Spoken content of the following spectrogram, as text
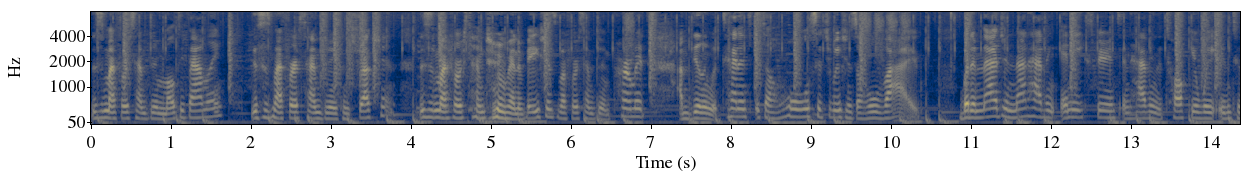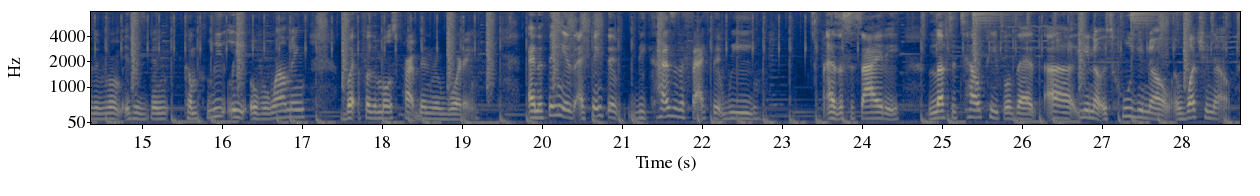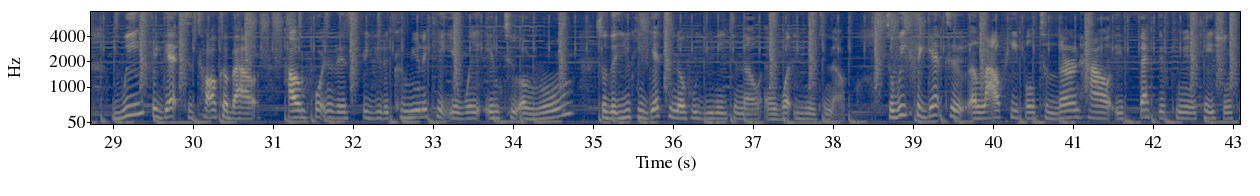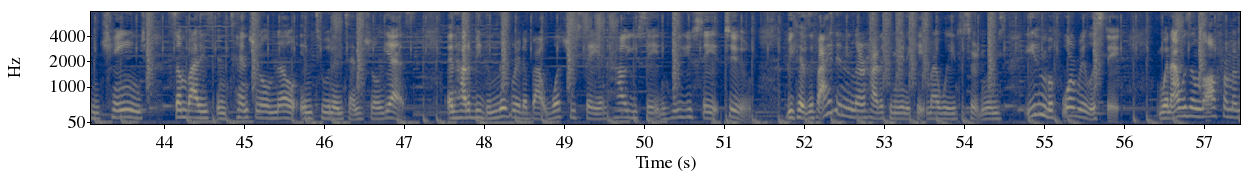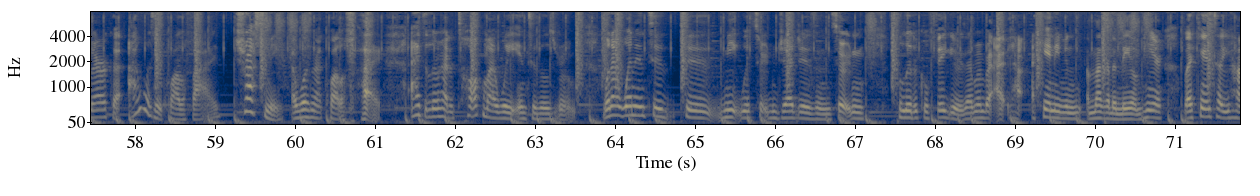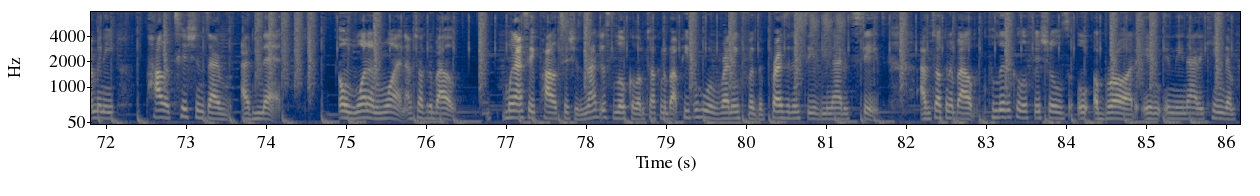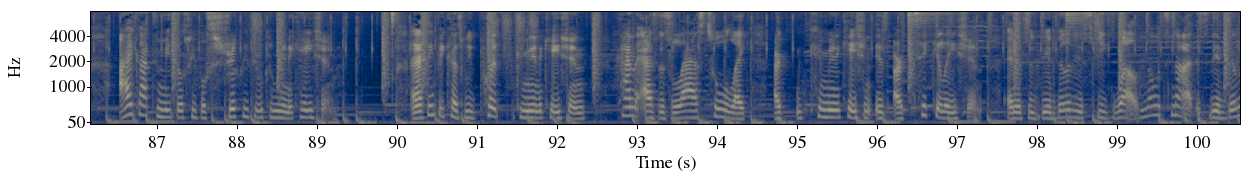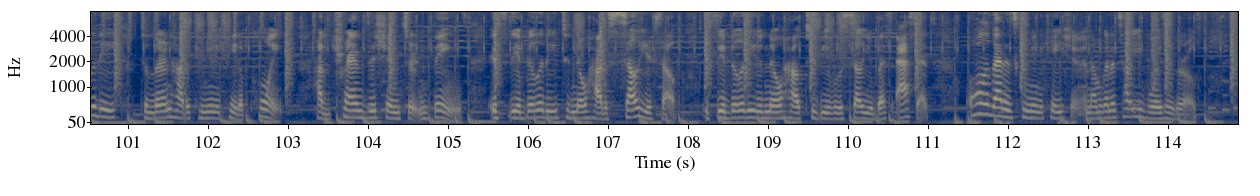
This is my first time doing multifamily. This is my first time doing construction. This is my first time doing renovations, my first time doing permits. I'm dealing with tenants. It's a whole situation, it's a whole vibe. But imagine not having any experience and having to talk your way into the room. It has been completely overwhelming, but for the most part, been rewarding. And the thing is, I think that because of the fact that we, as a society, love to tell people that, uh, you know, it's who you know and what you know, we forget to talk about how important it is for you to communicate your way into a room so that you can get to know who you need to know and what you need to know. So we forget to allow people to learn how effective communication can change somebody's intentional no into an intentional yes and how to be deliberate about what you say and how you say it and who you say it to. Because if I didn't learn how to communicate my way into certain rooms, even before real estate, when I was in Law from America, I wasn't qualified. Trust me, I was not qualified. I had to learn how to talk my way into those rooms. When I went into to meet with certain judges and certain political figures, I remember I, I can't even I'm not gonna name them here, but I can't tell you how many politicians I've I've met on one on one. I'm talking about when I say politicians, not just local, I'm talking about people who are running for the presidency of the United States. I'm talking about political officials abroad in, in the United Kingdom. I got to meet those people strictly through communication. And I think because we put communication kind of as this last tool, like our communication is articulation and it's the ability to speak well. No, it's not. It's the ability to learn how to communicate a point, how to transition certain things. It's the ability to know how to sell yourself. It's the ability to know how to be able to sell your best assets. All of that is communication. And I'm going to tell you, boys and girls,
